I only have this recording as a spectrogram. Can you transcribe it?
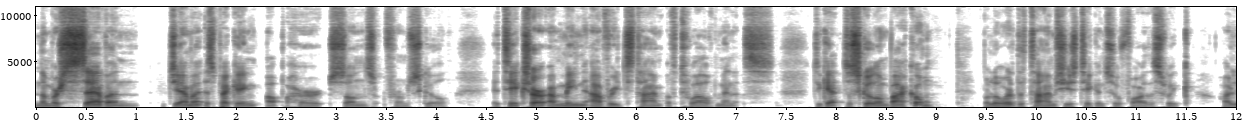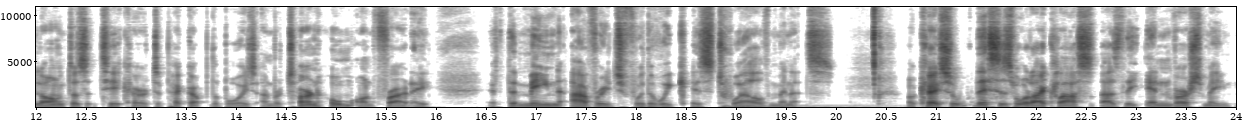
Number seven, Gemma is picking up her sons from school. It takes her a mean average time of 12 minutes to get to school and back home. Below are the time she has taken so far this week. How long does it take her to pick up the boys and return home on Friday if the mean average for the week is 12 minutes? Okay, so this is what I class as the inverse mean.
